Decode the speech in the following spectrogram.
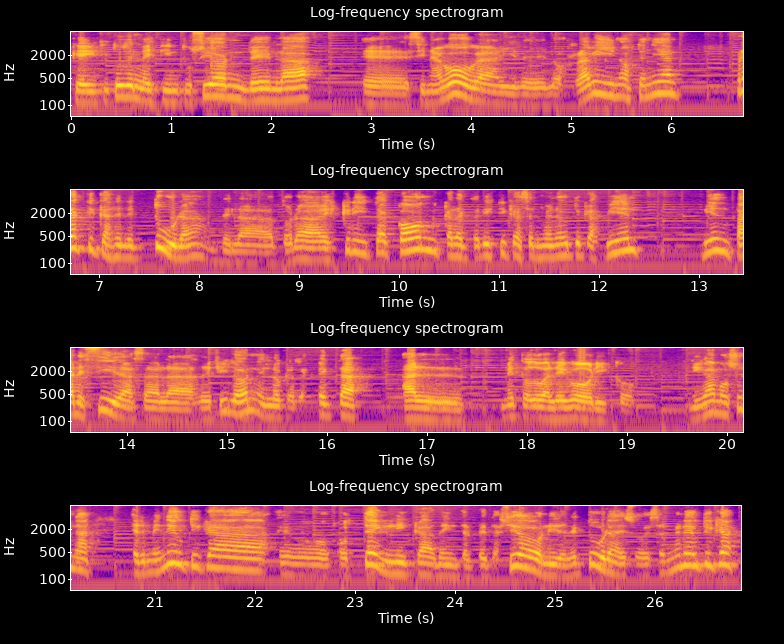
que instituyen la institución de la eh, sinagoga y de los rabinos, tenían prácticas de lectura de la Torá escrita con características hermenéuticas bien, bien parecidas a las de Filón en lo que respecta al método alegórico. Digamos, una hermenéutica eh, o, técnica de interpretación y de lectura, eso es hermenéutica,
